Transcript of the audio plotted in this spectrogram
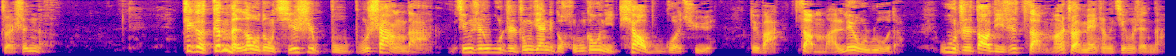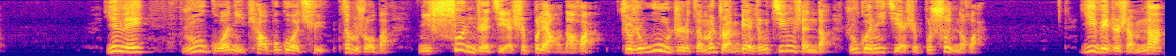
转身的。这个根本漏洞其实是补不上的，精神物质中间这个鸿沟你跳不过去。对吧？怎么流入的物质到底是怎么转变成精神的？因为如果你跳不过去，这么说吧，你顺着解释不了的话，就是物质怎么转变成精神的？如果你解释不顺的话，意味着什么呢？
